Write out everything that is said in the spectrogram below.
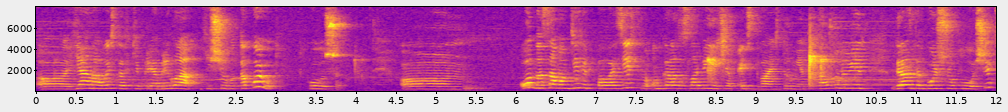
А, я на выставке приобрела еще вот такой вот колышек. Он на самом деле по воздействию, он гораздо слабее, чем эти два инструмента, потому что он имеет гораздо большую площадь.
